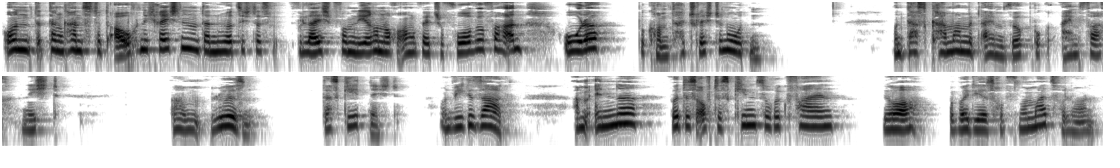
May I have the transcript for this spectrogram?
und dann kannst du dort auch nicht rechnen und dann hört sich das vielleicht vom Lehrer noch irgendwelche Vorwürfe an oder bekommt halt schlechte Noten. Und das kann man mit einem Workbook einfach nicht ähm, lösen. Das geht nicht. Und wie gesagt, am Ende wird es auf das Kind zurückfallen, ja, bei dir ist Hopfen und Malz verloren.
